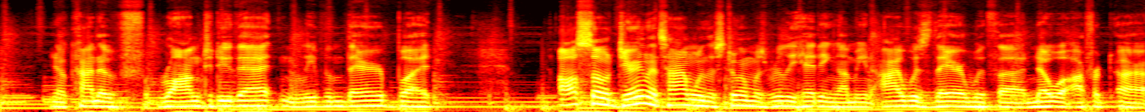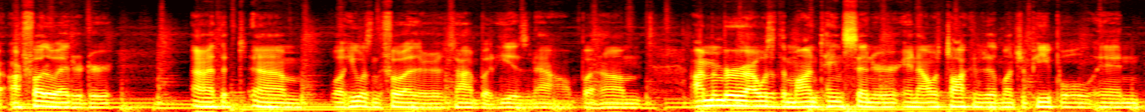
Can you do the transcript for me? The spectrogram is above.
you know, kind of wrong to do that and leave them there. But also during the time when the storm was really hitting, I mean, I was there with uh, Noah, our, uh, our photo editor. Uh, at the um, well, he wasn't the photo editor at the time, but he is now. But um, I remember I was at the Montagne Center and I was talking to a bunch of people, and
